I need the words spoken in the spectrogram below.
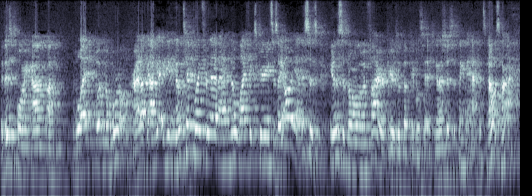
at this point, I'm, I'm what? What in the world, right? I've, got again no template for that. I have no life experience to say, oh yeah, this is you know this is normal when fire appears above people's heads. You know, it's just a thing that happens. No, it's not.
